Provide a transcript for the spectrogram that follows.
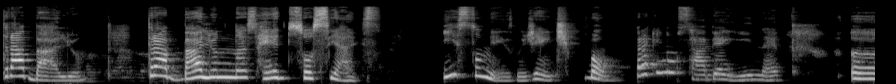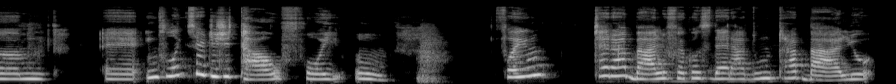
Trabalho. Trabalho nas redes sociais. Isso mesmo, gente. Bom, para quem não sabe aí, né? Um, é, influencer digital foi um foi um trabalho, foi considerado um trabalho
